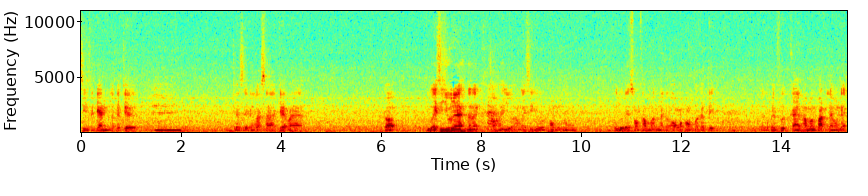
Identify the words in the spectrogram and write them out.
ซีสแกนแล้วก็เจออืมเจอเสร็จก็รักษาแกมา ก็อยู่ไอซียูนะนั่นแหละเขาให้อยู่ห้องไอซียูห้องดูอยู่ได้สองสามวันแล้วก็ออกมาห้องปกติ แล้วก็ไปฝึกกายภาพบำบัดอะไรพวกเนี้ย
